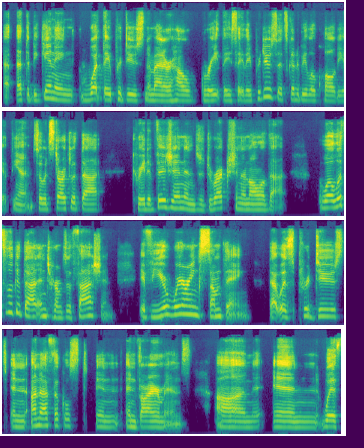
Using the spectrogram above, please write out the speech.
at the beginning what they produce no matter how great they say they produce it's going to be low quality at the end. So it starts with that creative vision and the direction and all of that. Well let's look at that in terms of fashion. If you're wearing something that was produced in unethical st- in environments um, and with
